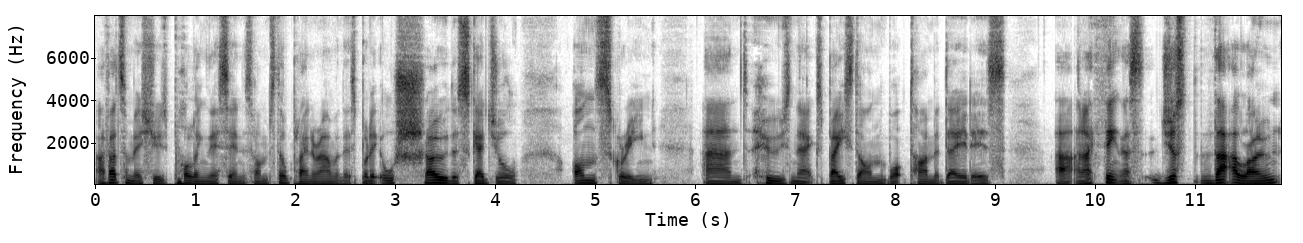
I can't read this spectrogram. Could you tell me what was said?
I've had some issues pulling this in, so I'm still playing around with this, but it will show the schedule on screen and who's next based on what time of day it is. Uh, and I think that's just that alone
